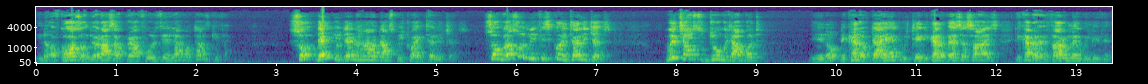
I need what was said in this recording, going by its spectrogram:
You know, of course, on the other side, prayerful is a life of thanksgiving. So then you then have that spiritual intelligence. So we also need physical intelligence, which has to do with our body. You know, the kind of diet we take, the kind of exercise, the kind of environment we live in.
